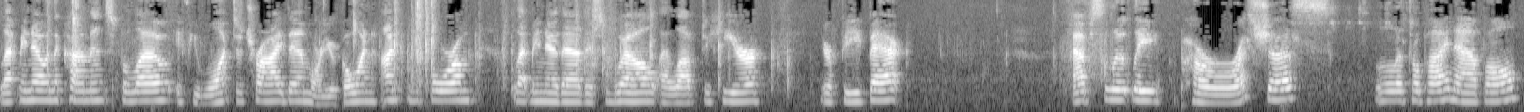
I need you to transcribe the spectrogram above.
let me know in the comments below. If you want to try them or you're going hunting for them, let me know that as well. I love to hear your feedback. Absolutely precious little pineapple.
